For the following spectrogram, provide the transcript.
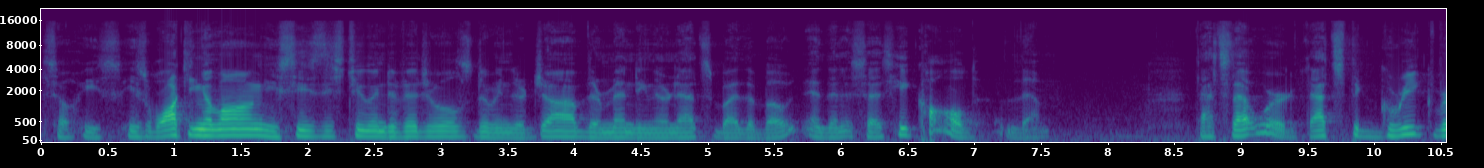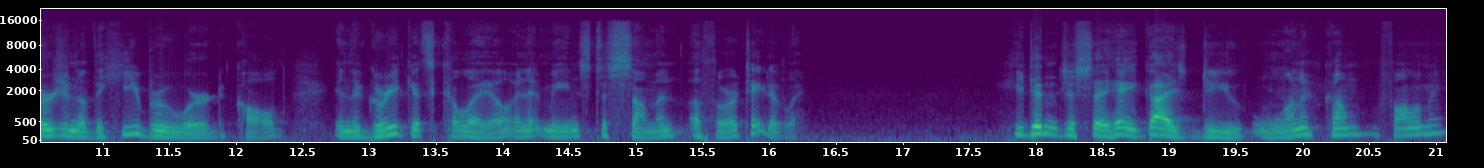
So he's, he's walking along. He sees these two individuals doing their job. They're mending their nets by the boat. And then it says, He called them. That's that word. That's the Greek version of the Hebrew word called. In the Greek, it's kaleo, and it means to summon authoritatively. He didn't just say, Hey, guys, do you want to come follow me?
